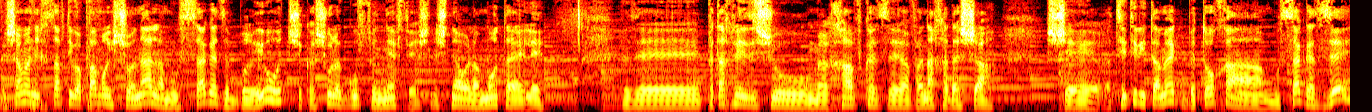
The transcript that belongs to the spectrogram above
ושם נחשפתי בפעם הראשונה למושג הזה בריאות שקשור לגוף ונפש, לשני העולמות האלה. וזה פתח לי איזשהו מרחב כזה, הבנה חדשה. שרציתי להתעמק בתוך המושג הזה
